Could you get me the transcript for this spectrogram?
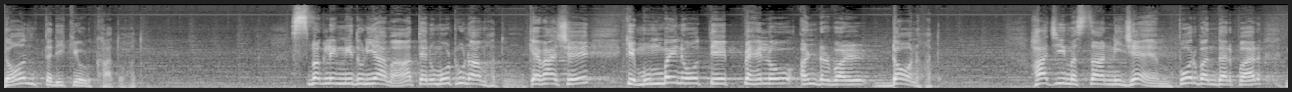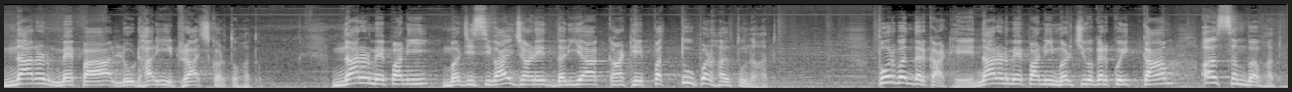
ડોન તરીકે ઓળખાતો હતો. સ્મગલિંગની દુનિયામાં તેનું મોટું નામ હતું. કહેવાય છે કે મુંબઈનો તે પહેલો અંડરવર્લ્ડ ડોન હતો. હાજી મસ્તાનની જેમ પોરબંદર પર નારણ મેપા લોઢારી રાજ કરતો હતો. નારણ મેપાની મરજી સિવાય જાણે દરિયા કાંઠે પત્તું પણ હલતું ન હતું. પોરબંદર કાંઠે નારણ મેપાની મરજી વગર કોઈ કામ અસંભવ હતું.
